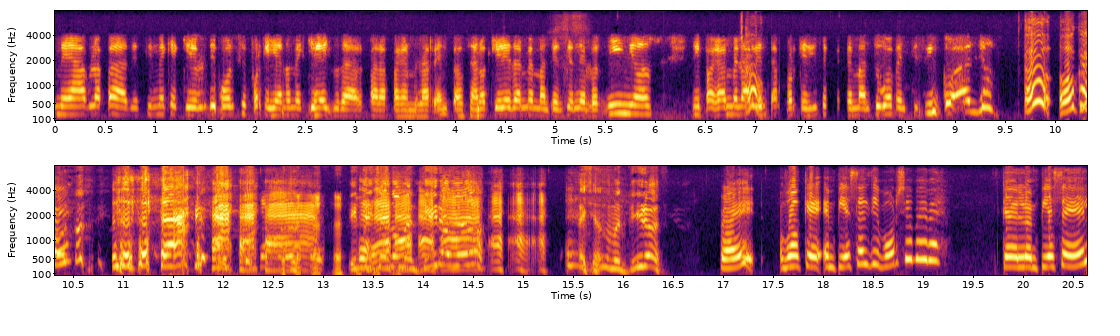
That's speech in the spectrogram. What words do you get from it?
me habla para decirme que quiere el divorcio porque ya no me quiere ayudar para pagarme la renta. O sea, no quiere darme mantención de los niños ni pagarme la Oh. renta porque dice que me mantuvo 25 años. Oh, ok. Y te echando mentiras, ¿verdad? Echando mentiras. Right. Well, que empiece el divorcio, bebé. Que lo empiece él,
